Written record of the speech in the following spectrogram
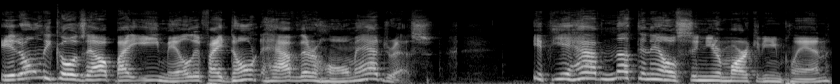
It only goes out by email if I don't have their home address. If you have nothing else in your marketing plan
